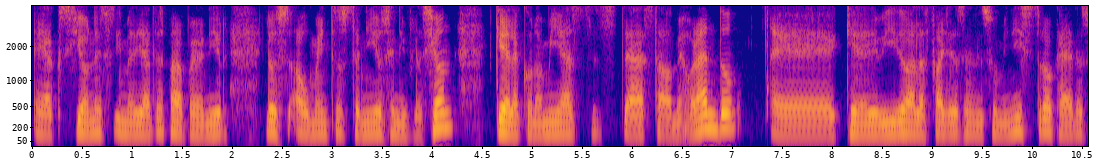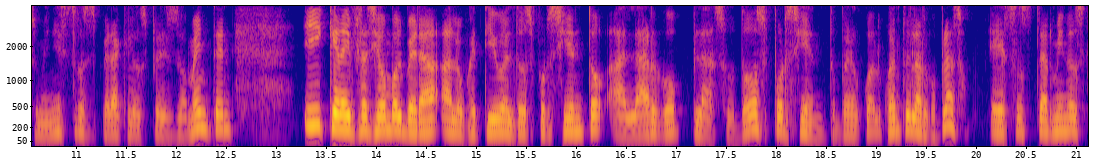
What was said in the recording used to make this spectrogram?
acciones inmediatas para prevenir los aumentos sostenidos en la inflación, que la economía ha estado mejorando, que debido a las fallas en el suministro, cadena de suministro, se espera que los precios aumenten y que la inflación volverá al objetivo del 2% a largo plazo. 2%, pero ¿cuánto es largo plazo? Esos términos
